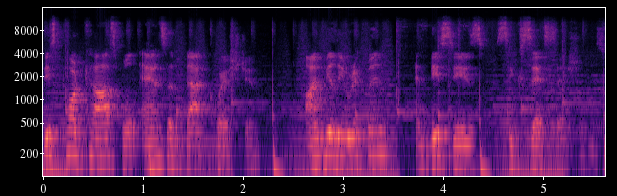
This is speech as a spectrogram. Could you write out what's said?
This podcast will answer that question. I'm Billy Rickman, and this is Success Sessions.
